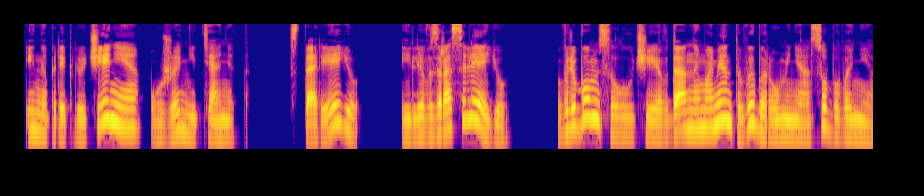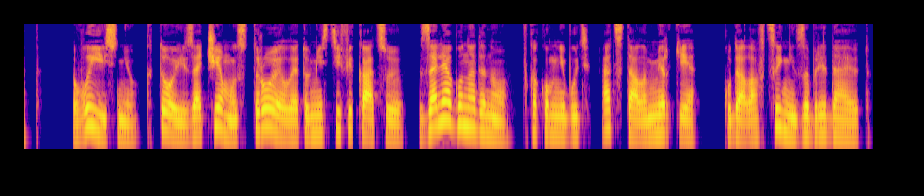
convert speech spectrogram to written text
и на приключения уже не тянет. Старею или взрослею? В любом случае, в данный момент выбора у меня особого нет. Выясню, кто и зачем устроил эту мистификацию. Залягу на дно в каком-нибудь отсталом мирке, куда ловцы не забредают.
